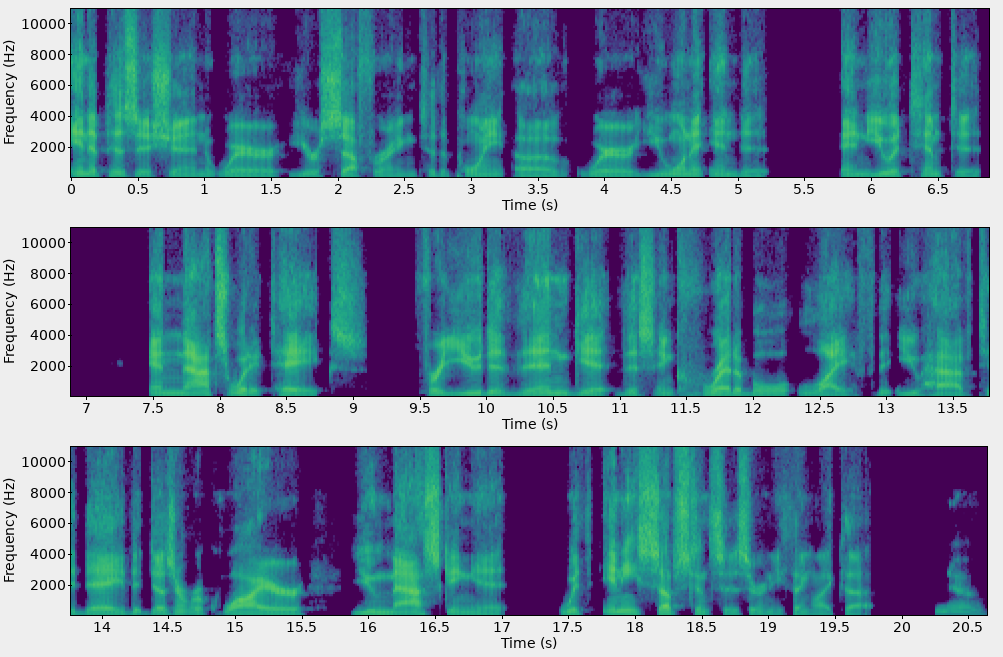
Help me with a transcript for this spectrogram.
in a position where you're suffering to the point of where you want to end it and you attempt it and that's what it takes for you to then get this incredible life that you have today that doesn't require you masking it with any substances or anything like that. No.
